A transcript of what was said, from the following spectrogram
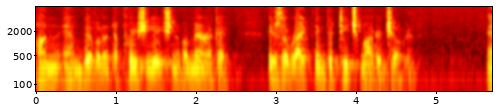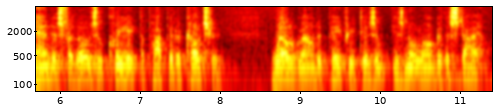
unambivalent appreciation of America is the right thing to teach modern children. And as for those who create the popular culture, well grounded patriotism is no longer the style.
